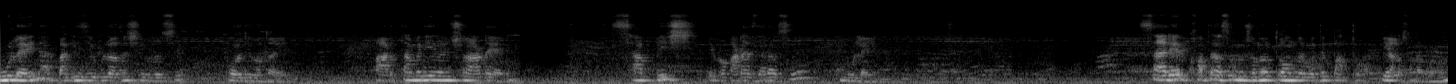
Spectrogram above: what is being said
মূল আইন আর বাকি যেগুলো আছে সেগুলো হচ্ছে পদ্ধতিগত আইন। আর তামিলি উনিশশো আটের ছাব্বিশ এবং আঠাশ ধারা হচ্ছে মূল আইন কথা আছে অনুসন্ধান তদন্তের মধ্যে পার্থক্য কি আলোচনা করুন।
